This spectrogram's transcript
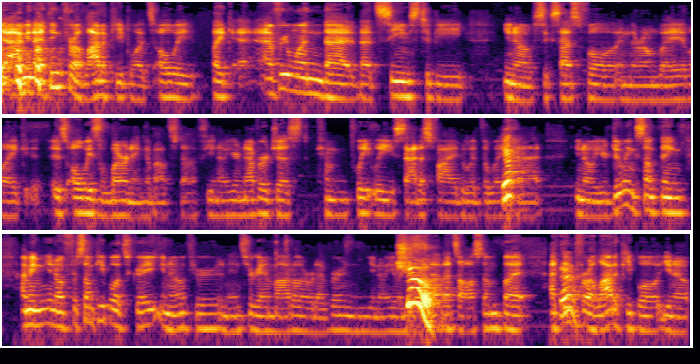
yeah, I mean, I think for a lot of people, it's always like everyone that that seems to be, you know, successful in their own way, like is always learning about stuff. You know, you're never just completely satisfied with the way yeah. that you know you're doing something i mean you know for some people it's great you know if you're an instagram model or whatever and you know you sure. that, that's awesome but i think for a lot of people you know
